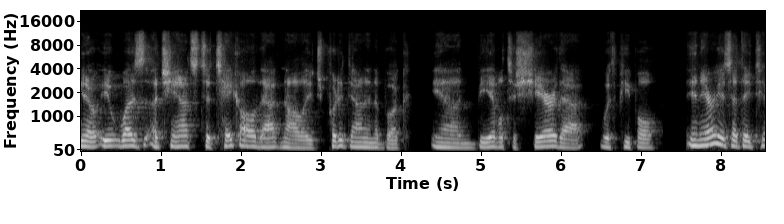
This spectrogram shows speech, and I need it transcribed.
You know, it was a chance to take all of that knowledge, put it down in a book, and be able to share that with people in areas that they t-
